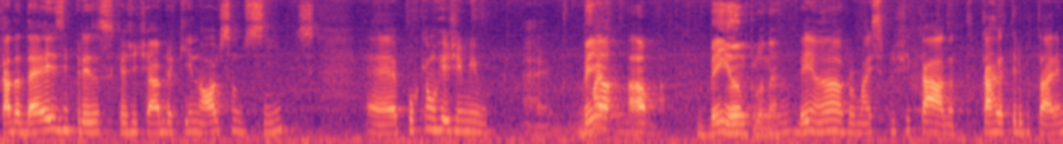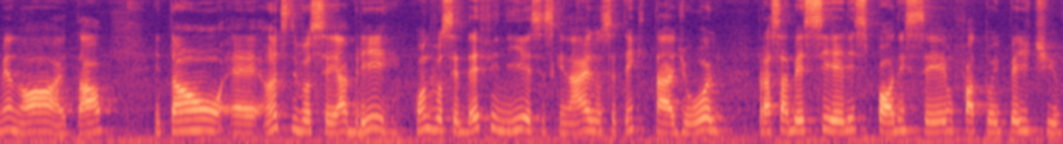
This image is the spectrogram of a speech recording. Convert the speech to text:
cada 10 empresas que a gente abre aqui, 9 são do Simples, é, porque é um regime... É, bem, mais, a, a, bem amplo, né? Bem amplo, mais simplificado, carga tributária é menor e tal. Então, é, antes de você abrir, quando você definir esses quinais, você tem que estar de olho para saber se eles podem ser um fator impeditivo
